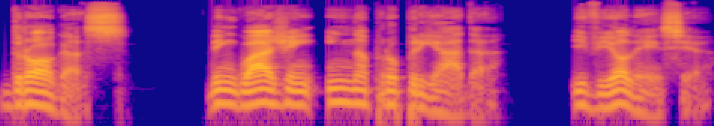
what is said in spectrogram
drogas, linguagem inapropriada e violência.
